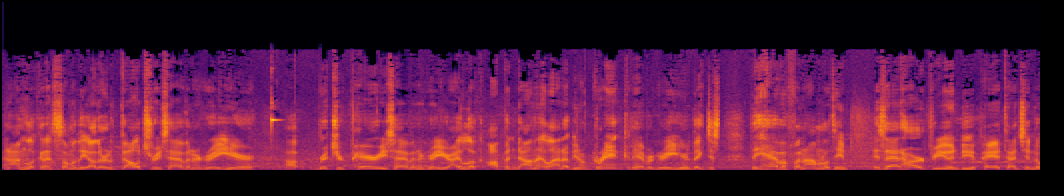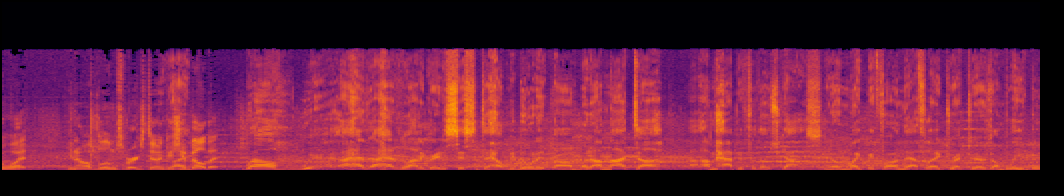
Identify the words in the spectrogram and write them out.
and I'm looking at some of the other. Veltry's having a great year. Uh, Richard Perry's having a great year. I look up and down that lineup. You know, Grant could have a great year. They just they have a phenomenal team. Is that hard for you? And do you pay attention to what you know Bloomsburg's doing because right. you build it? Well, I had I had a lot of great assistants to help me build it, um, but I'm not. Uh, I'm happy for those guys. You know, Mike McFarland, the athletic director, there, is unbelievable.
